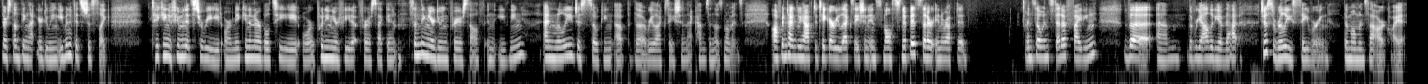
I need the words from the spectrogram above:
there's something that you're doing, even if it's just like taking a few minutes to read or making an herbal tea or putting your feet up for a second, something you're doing for yourself in the evening and really just soaking up the relaxation that comes in those moments. Oftentimes we have to take our relaxation in small snippets that are interrupted. And so instead of fighting the um, the reality of that, just really savoring the moments that are quiet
